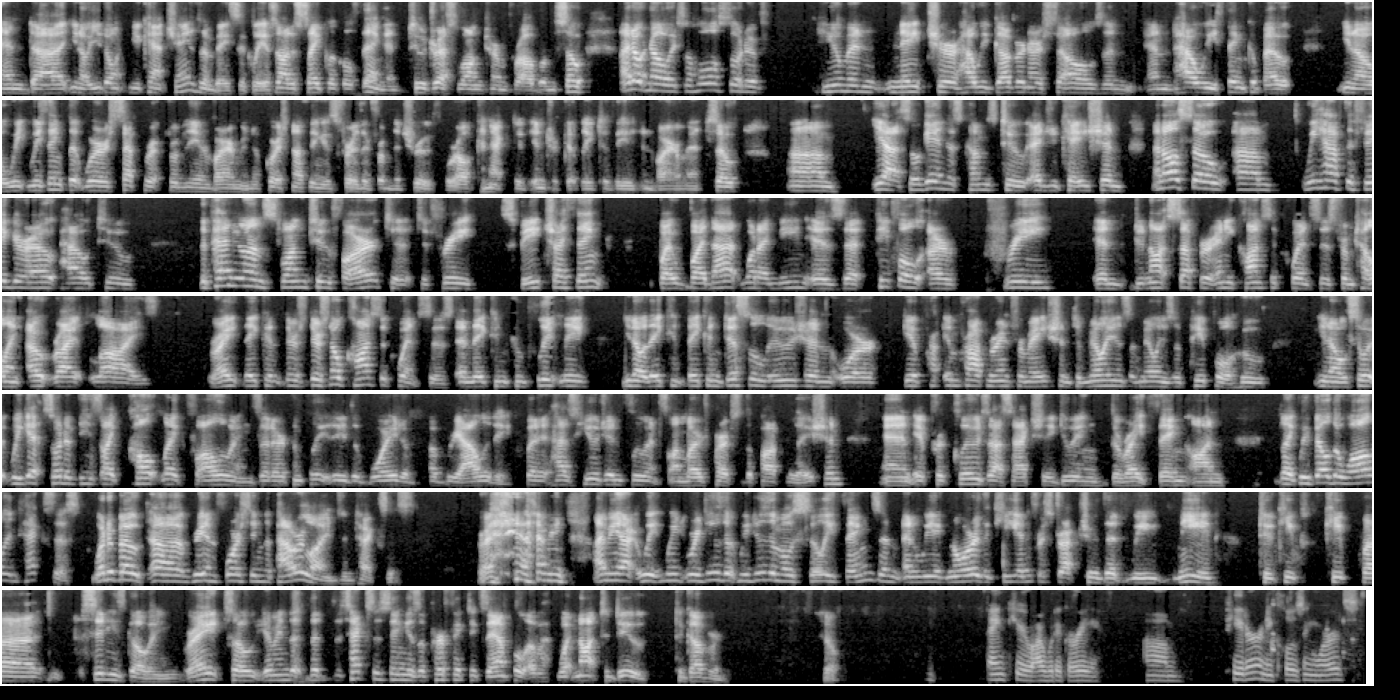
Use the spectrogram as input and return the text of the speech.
and uh, you know you don't you can't change them basically. It's not a cyclical thing and to address long-term problems. So i don't know. It's a whole sort of human nature how we govern ourselves and and how we think about you know we, we think that we're separate from the environment. Of course nothing is further from the truth. We're all connected intricately to the environment. So um, yeah so again this comes to education and also um, we have to figure out how to, the pendulum swung too far to, to free speech, I think. By, by that, what I mean is that people are free and do not suffer any consequences from telling outright lies, right? They can, there's, there's no consequences and they can completely, you know, they can, they can disillusion or give improper information to millions and millions of people who you know, so we get sort of these like cult like followings that are completely devoid of, of reality, but it has huge influence on large parts of the population. And it precludes us actually doing the right thing on, like, we build a wall in Texas. What about uh, reinforcing the power lines in Texas? Right? I mean, I mean, we, we, we do the we do the most silly things, and, and we ignore the key infrastructure that we need to keep keep uh, cities going, right? So I mean, the, the, the Texas thing is a perfect example of what not to do to govern. So, thank you. I would agree. Um, Peter, any closing words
